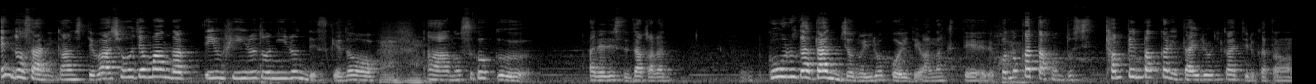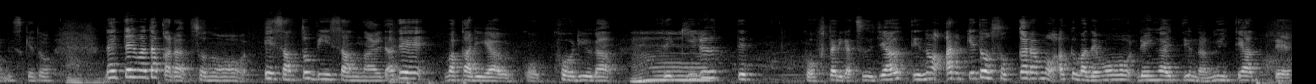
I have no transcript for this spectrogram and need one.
遠藤さんに関しては少女漫画っていうフィールドにいるんですけど、うんうん。あのすごくあれですね。だからゴールが男女の色恋ではなくてこの方本当短編ばっかり大量に書いてる方なんですけど大体はだからその A さんと B さんの間で分かり合うこう交流ができるってこう2人が通じ合うっていうのはあるけどそこからもうあくまでも恋愛っていうのは抜いてあって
